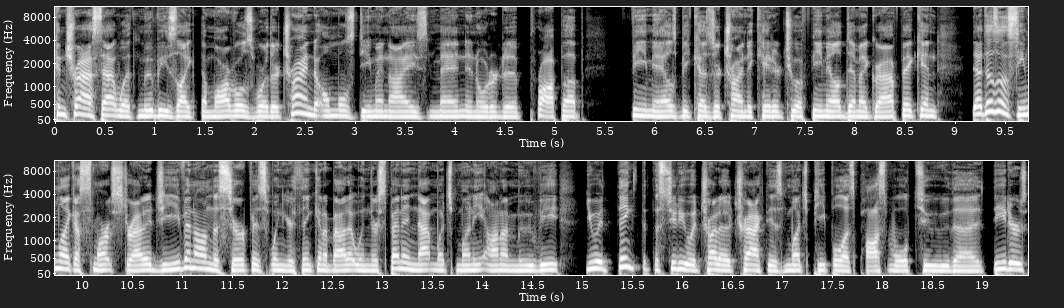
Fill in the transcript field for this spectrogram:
Contrast that with movies like the Marvels, where they're trying to almost demonize men in order to prop up females because they're trying to cater to a female demographic. And that doesn't seem like a smart strategy, even on the surface when you're thinking about it. When they're spending that much money on a movie, you would think that the studio would try to attract as much people as possible to the theaters.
